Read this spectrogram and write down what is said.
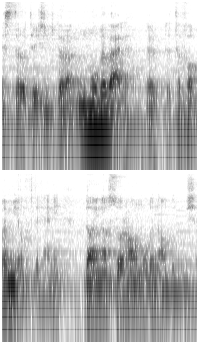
استراتژیک دارن. اون موقع بله. اتفاق میفته. یعنی دایناسورها اون موقع نابود میشن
